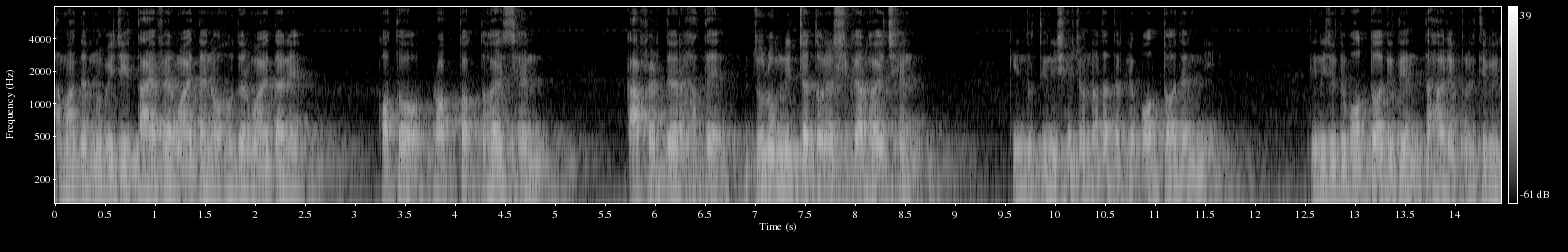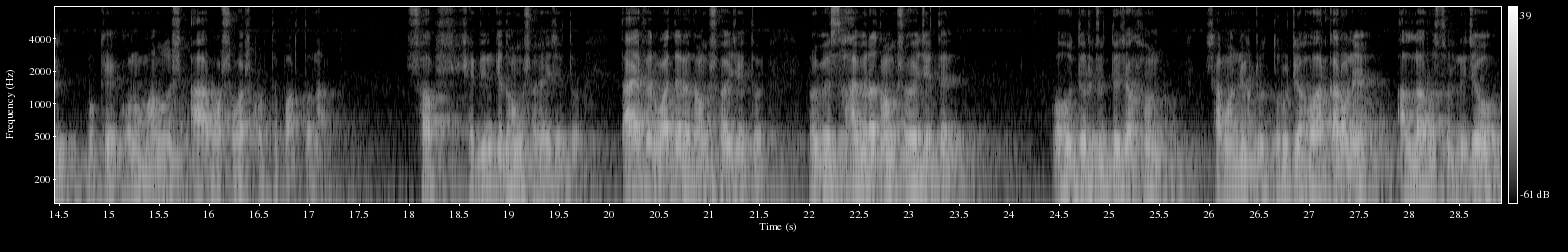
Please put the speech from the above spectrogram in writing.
আমাদের নবীজি তায়েফের ময়দানে ওহুদের ময়দানে কত রক্তাক্ত হয়েছেন, কাফেরদের হাতে জুলুম নির্যাতনের শিকার হয়েছেন, কিন্তু তিনি সেজন্য তাদেরকে বদ্ধ দেননি। তিনি যদি বদ্ধ দিতেন, তাহলে পৃথিবীর বুকে কোনো মানুষ আর বসবাস করতে পারতো না। সব সেদিনকে ধ্বংস হয়ে যেত। তায়েফের ময়দানে ধ্বংস হয়ে যেত। নবীর সাহাবিরা ধ্বংস হয়ে যেতেন। ওহুদের যুদ্ধে যখন সামান্য একটু ত্রুটি হওয়ার কারণে আল্লাহ রসুল নিজেও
